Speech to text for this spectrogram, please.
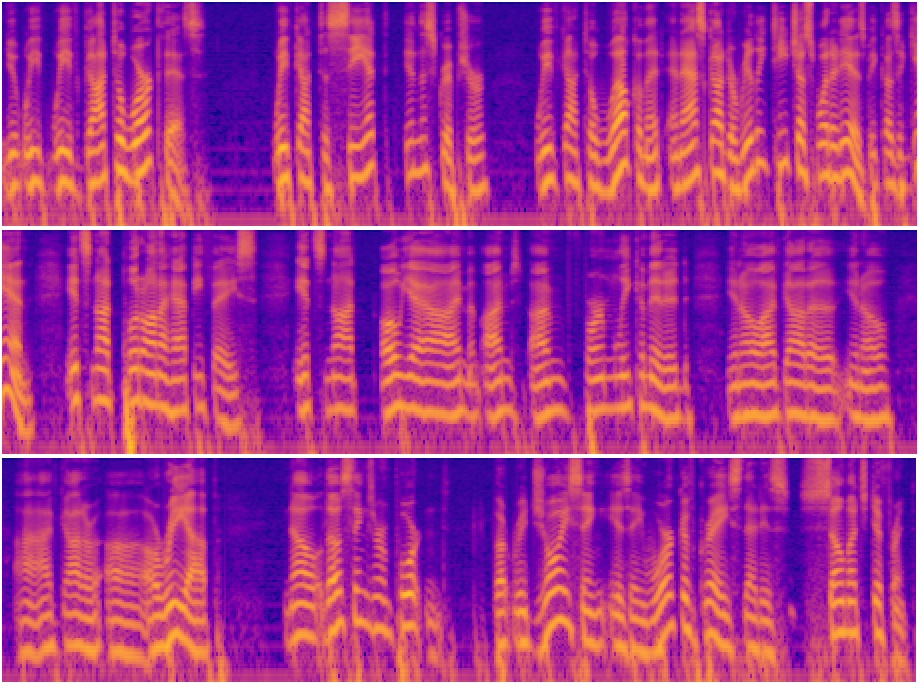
you, we've, we've got to work this. We've got to see it in the scripture. We've got to welcome it and ask God to really teach us what it is. Because again, it's not put on a happy face. It's not, oh yeah, I'm I'm I'm firmly committed you know, I've got a, you know, I've got a, a, a re up. No, those things are important. But rejoicing is a work of grace that is so much different.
